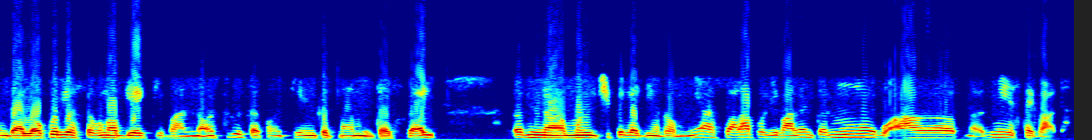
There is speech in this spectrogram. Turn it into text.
5.000 de locuri este un obiectiv al nostru, să construim cât mai multe săli în uh, municipiile din România, sala polivalentă nu, a, nu este gata.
